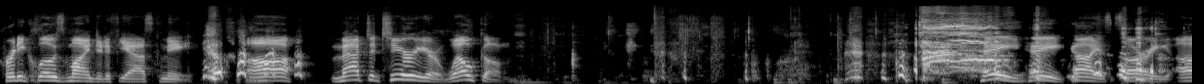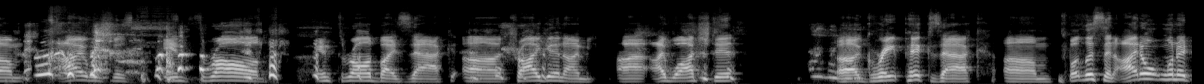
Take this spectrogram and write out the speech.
pretty close minded if you ask me. Uh Matt Deterior, welcome. hey, hey guys, sorry. Um I was just enthralled enthralled by Zach. Uh Trigun, I'm uh, I watched it. Uh great pick, Zach. Um but listen, I don't want to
